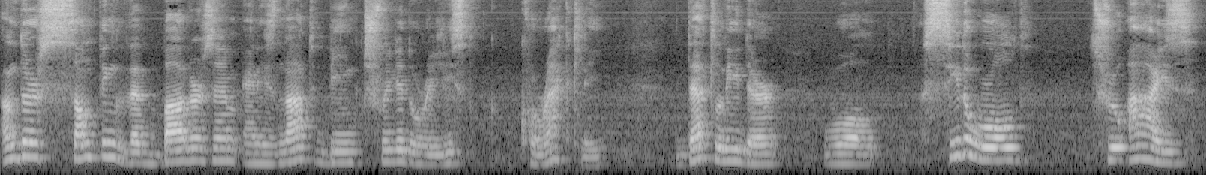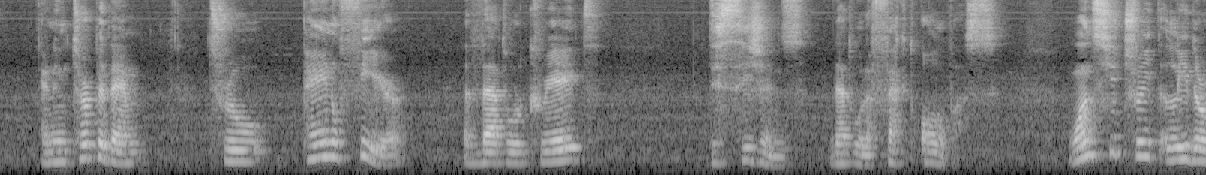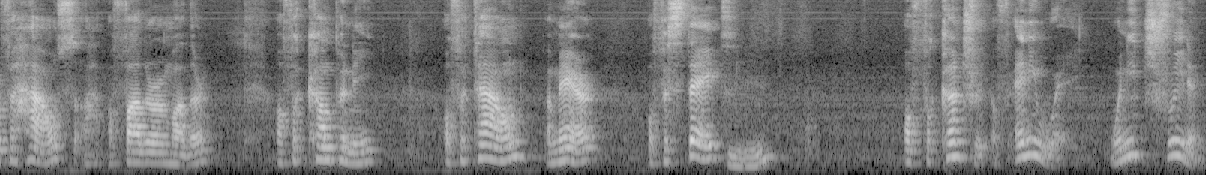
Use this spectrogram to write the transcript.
under something that bothers him and is not being treated or released correctly, that leader will see the world through eyes and interpret them through pain or fear that will create decisions that will affect all of us. Once you treat a leader of a house, a father or mother, of a company, of a town, a mayor, of a state, Mm-hmm. of a country, of any way, when you treat him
